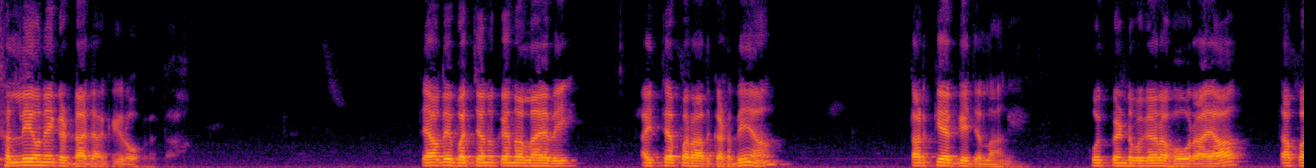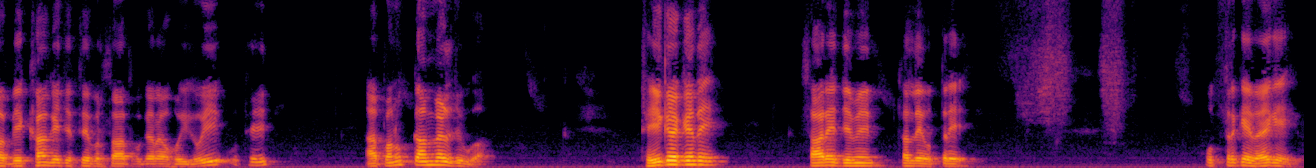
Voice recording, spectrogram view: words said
ਥੱਲੇ ਉਹਨੇ ਗੱਡਾ ਜਾ ਕੇ ਰੋਕ ਦਿੱਤਾ। ਤੇ ਆਪਦੇ ਬੱਚਿਆਂ ਨੂੰ ਕਹਿੰਦਾ, ਲੈ ਬਈ ਇੱਥੇ ਆਪਾਂ ਰਾਤ ਕੱਟਦੇ ਆਂ ਤੜਕੇ ਅੱਗੇ ਚੱਲਾਂਗੇ। ਕੋਈ ਪਿੰਡ ਵਗੈਰਾ ਹੋਰ ਆਇਆ ਤਾਂ ਆਪਾਂ ਵੇਖਾਂਗੇ ਜਿੱਥੇ ਬਰਸਾਤ ਵਗੈਰਾ ਹੋਈ ਹੋਈ, ਉੱਥੇ ਆਪਾਂ ਨੂੰ ਕੰਮ ਮਿਲ ਜੂਗਾ। ਠੀਕ ਹੈ ਕਹਿੰਦੇ? ਸਾਰੇ ਜਿਵੇਂ ਥੱਲੇ ਉਤਰੇ। ਉਤਰ ਕੇ ਬਹਿ ਗਏ।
